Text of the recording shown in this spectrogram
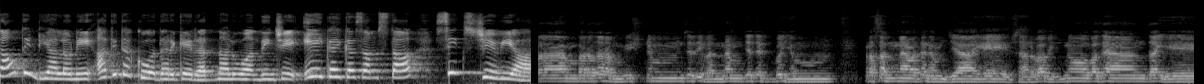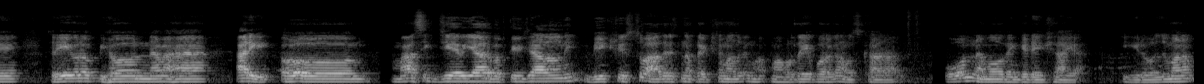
సౌత్ ఇండియాలోనే అతి తక్కువ ధరకే రత్నాలు అందించే ఏకైక సంస్థ సిక్స్ జేవిఆర్. పీతాంబరధరం విష్ణుం చదివర్ణం చతుర్భుజం ప్రసన్నవదనం ధ్యాయే శ్రీ శ్రీగురుభ్యో నమ. హరి ఓం. మాసిక్ జేవిఆర్ భక్తి ఛానల్ని వీక్షిస్తూ ఆదరిస్తున్న ప్రేక్షకులందరికీ మా- మా హృదయపూర్వక నమస్కారాలు. ఓం నమో వెంకటేశాయ. ఈరోజు మనం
